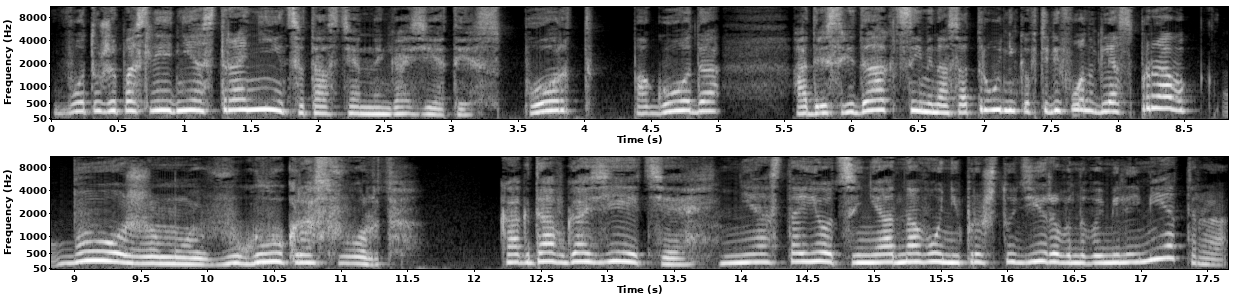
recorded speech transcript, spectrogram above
Вот уже последняя страница толстенной газеты. Спорт, погода, Адрес редакции, имена сотрудников, телефоны для справок. Боже мой, в углу кроссворд. Когда в газете не остается ни одного непроштудированного миллиметра,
